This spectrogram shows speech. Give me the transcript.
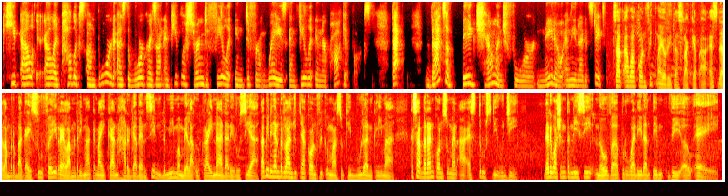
keep allied publics on board as the war goes on and people are starting to feel it in different ways and feel it in their pocketbooks? That That's a big challenge for NATO and the United States. Saat awal konflik, mayoritas rakyat AS dalam berbagai survei rela menerima kenaikan harga bensin demi membela Ukraina dari Rusia. Tapi dengan berlanjutnya konflik memasuki bulan kelima, kesabaran konsumen AS terus diuji. Dari Washington DC, Nova Purwadi dan tim VOA.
